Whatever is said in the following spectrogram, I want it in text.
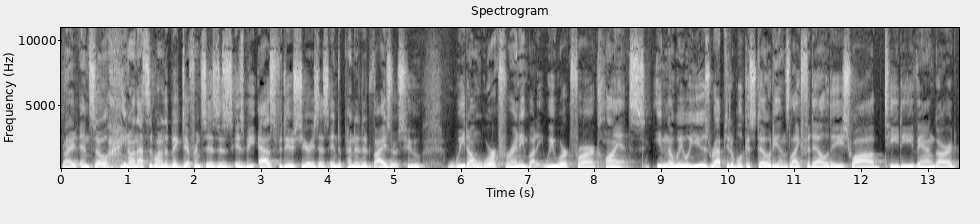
right? And so you know and that's one of the big differences is is be as fiduciaries as independent advisors who we don't work for anybody. We work for our clients. Even though we will use reputable custodians like fidelity schwab td vanguard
